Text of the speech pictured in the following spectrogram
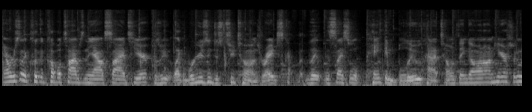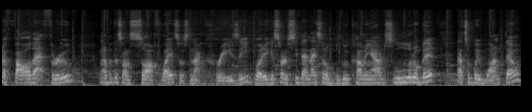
And we're just gonna click a couple times on the outsides here because we like we're using just two tones, right? Just kind of, this nice little pink and blue kind of tone thing going on here. So we're gonna follow that through. I'm gonna put this on soft light so it's not crazy, but you can sort of see that nice little blue coming out just a little bit. That's what we want though.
